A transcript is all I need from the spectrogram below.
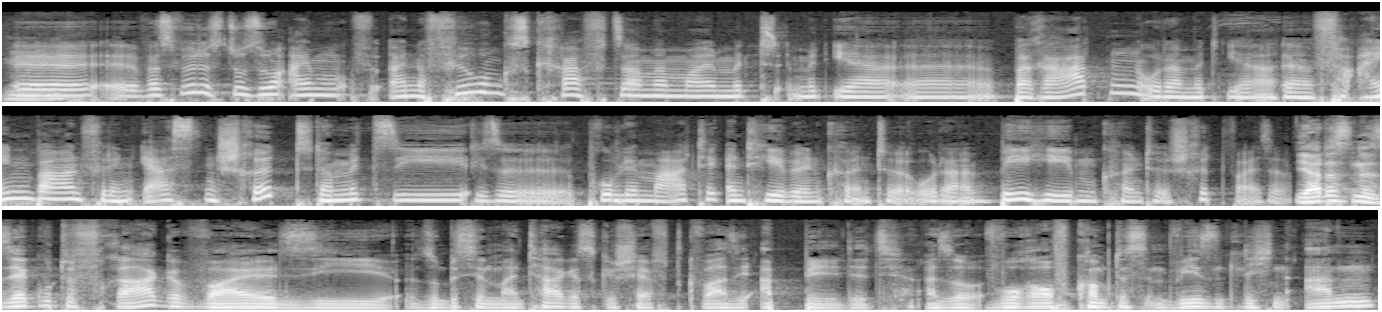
mhm. äh, was würdest du so einem, einer Führungskraft, sagen wir mal, mit, mit ihr äh, beraten oder mit ihr äh, vereinbaren für den ersten Schritt, damit sie diese Problematik enthebeln könnte oder beheben könnte, schrittweise? Ja, das ist eine sehr gute Frage, weil sie so ein bisschen mein Tagesgeschäft quasi abbildet. Also worauf kommt es im Wesentlichen an?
